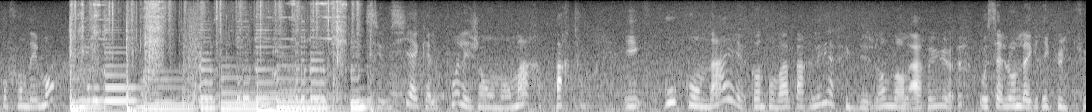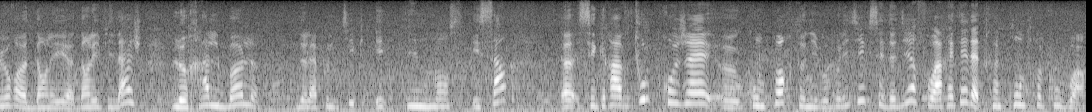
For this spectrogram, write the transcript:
profondément. C'est aussi à quel point les gens en ont marre partout. Et où qu'on aille, quand on va parler avec des gens dans la rue, au salon de l'agriculture, dans les, dans les villages, le ras-le-bol de la politique est immense. Et ça, euh, c'est grave. Tout le projet euh, qu'on porte au niveau politique, c'est de dire qu'il faut arrêter d'être un contre-pouvoir.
